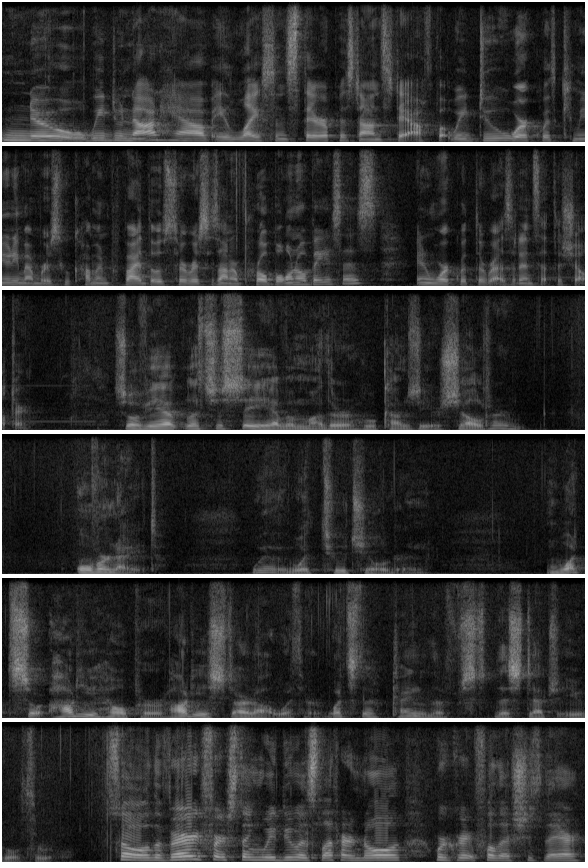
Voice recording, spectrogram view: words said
No, we do not have a licensed therapist on staff, but we do work with community members who come and provide those services on a pro bono basis and work with the residents at the shelter. So if you have, let's just say you have a mother who comes to your shelter overnight with, with two children. What so, how do you help her? How do you start out with her? What's the kind of the, the steps that you go through? So the very first thing we do is let her know we're grateful that she's there.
